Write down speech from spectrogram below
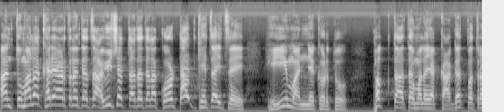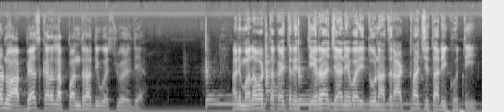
आणि तुम्हाला खऱ्या अर्थानं त्याचं आयुष्यात आता त्याला कोर्टात घेचायचं आहे हेही मान्य करतो. फक्त आता मला या कागदपत्रांवर अभ्यास करायला पंधरा दिवस वेळ द्या. आणि मला वाटतं काहीतरी तेरा जानेवारी दोन हजार अठराची तारीख होती.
